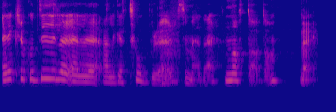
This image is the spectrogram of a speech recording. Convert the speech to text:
är det krokodiler eller alligatorer som är där? Något av dem. Nej.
